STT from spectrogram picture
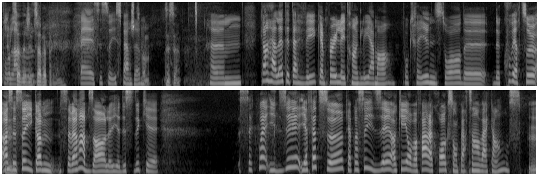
Pour dit ça- l'âge. J'ai dit ça à peu près. hein. Ben, c'est ça, il est super jeune. C'est ça. Euh, quand Hallett est arrivé, Kemper l'a étranglé à mort pour créer une histoire de, de couverture. Ah, Hmm. c'est ça, il est comme. C'est vraiment bizarre, là. Il a décidé que. C'est quoi? Il disait. Il a fait ça, puis après ça, il disait OK, on va faire à croire qu'ils sont partis en vacances. Hmm.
